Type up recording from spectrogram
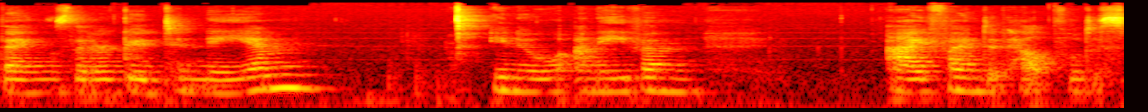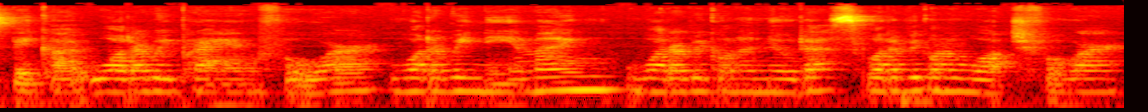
things that are good to name you know, and even I find it helpful to speak out what are we praying for, what are we naming, what are we going to notice, what are we going to watch for,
